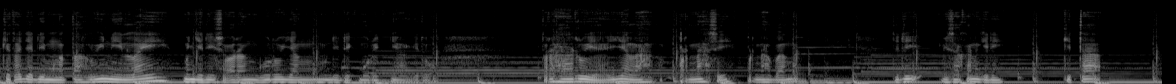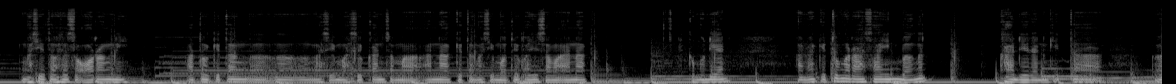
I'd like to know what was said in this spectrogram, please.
kita jadi mengetahui nilai menjadi seorang guru yang mendidik muridnya gitu terharu ya iyalah pernah sih pernah banget jadi misalkan gini kita ngasih tahu seseorang nih atau kita ngasih masukan sama anak kita ngasih motivasi sama anak kemudian anak itu ngerasain banget kehadiran kita e,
